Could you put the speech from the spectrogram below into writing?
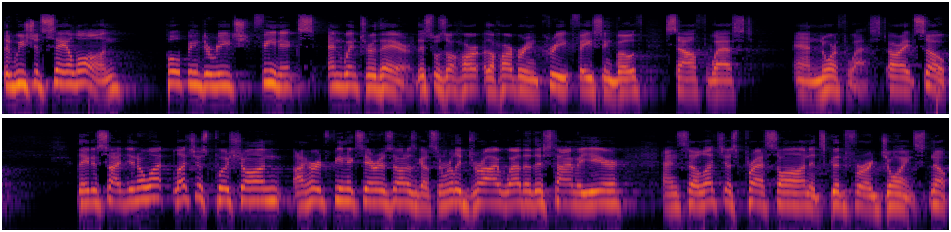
that we should sail on, hoping to reach Phoenix and winter there. This was a har- the harbor in Crete facing both southwest and northwest. All right, so they decide, you know what, let's just push on. I heard Phoenix, Arizona's got some really dry weather this time of year. And so let's just press on. It's good for our joints. No,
